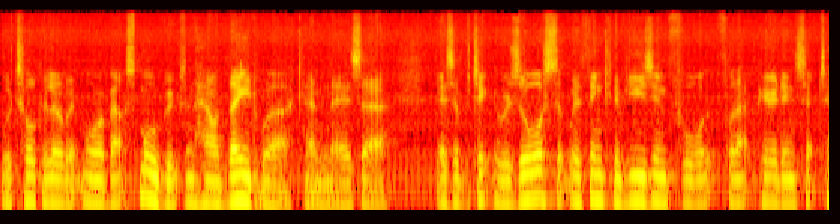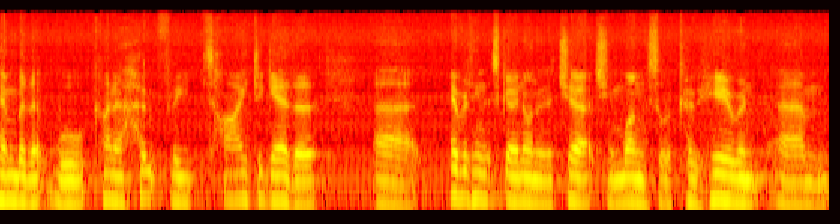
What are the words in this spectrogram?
we'll talk a little bit more about small groups and how they'd work. And there's a, there's a particular resource that we're thinking of using for, for that period in September that will kind of hopefully tie together uh, everything that's going on in the church in one sort of coherent um,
